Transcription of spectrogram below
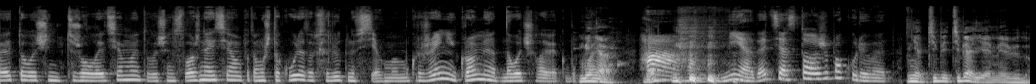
это очень тяжелая тема, это очень сложная тема, потому что курят абсолютно все в моем окружении, кроме одного человека буквально. Меня? А, да? нет, отец тоже покуривает. Нет, тебе, тебя я имею в виду.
